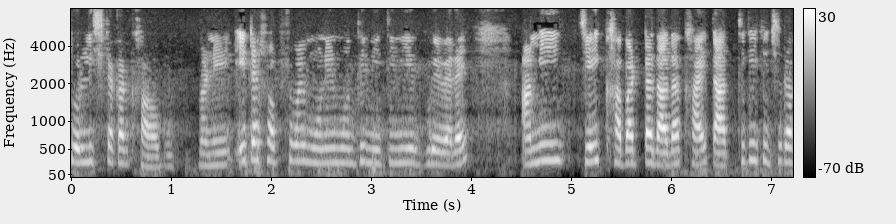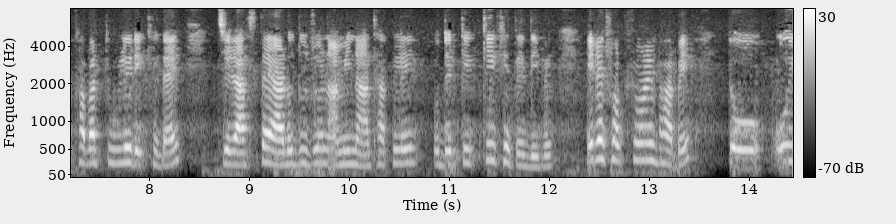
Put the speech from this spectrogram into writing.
চল্লিশ টাকার খাওয়াবো। মানে এটা সবসময় মনের মধ্যে নীতি নিয়ে ঘুরে বেড়াই আমি যেই খাবারটা দাদা খায়, তার থেকে কিছুটা খাবার তুলে রেখে দেয় যে রাস্তায় আরও দুজন আমি না থাকলে ওদেরকে কে খেতে দিবে? এটা সবসময় ভাবে। তো ওই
